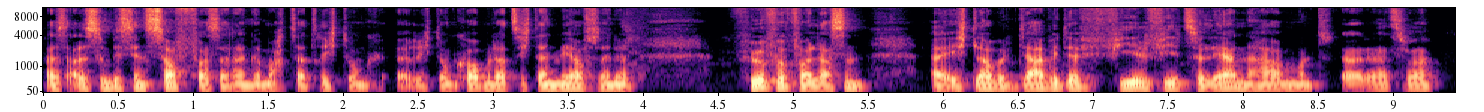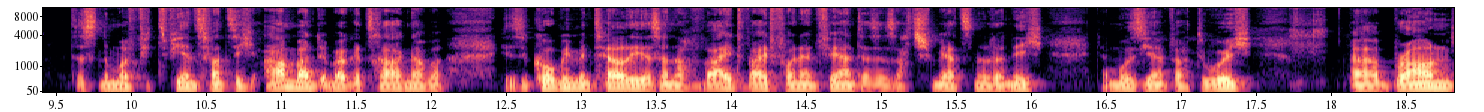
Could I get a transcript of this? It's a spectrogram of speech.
war das alles so ein bisschen soft, was er dann gemacht hat Richtung, äh, Richtung Korb und hat sich dann mehr auf seine Würfe verlassen. Äh, ich glaube, da wird er viel, viel zu lernen haben und äh, er hat zwar das Nummer 24 Armband immer getragen, aber diese Kobe Mentality ist er noch weit, weit von entfernt, dass er sagt, Schmerzen oder nicht, da muss ich einfach durch. Äh, Brown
